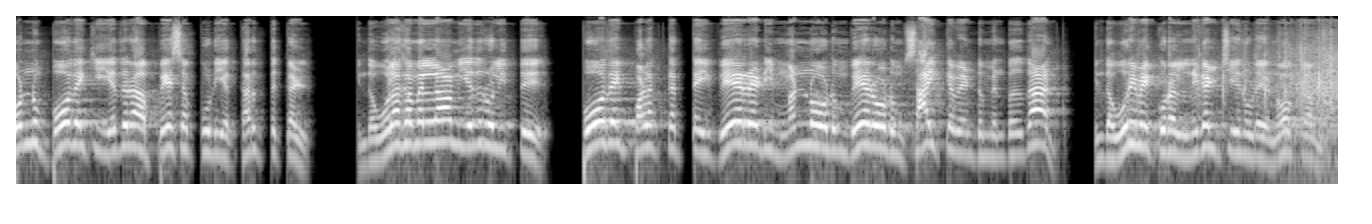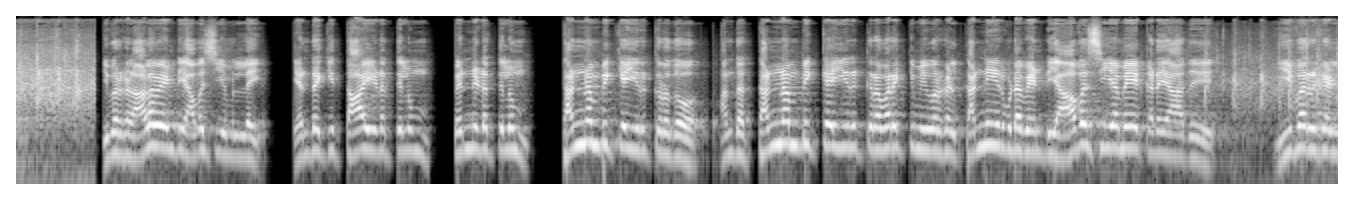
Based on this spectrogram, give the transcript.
பொண்ணு போதைக்கு எதிராக பேசக்கூடிய கருத்துக்கள் இந்த உலகமெல்லாம் எதிரொலித்து போதை பழக்கத்தை வேரடி மண்ணோடும் வேரோடும் சாய்க்க வேண்டும் என்பதுதான் இந்த உரிமை குரல் நிகழ்ச்சியினுடைய நோக்கம். இவர்கள் அள வேண்டிய அவசியமில்லை. என்றைக்கு தாயிடத்திலும் பெண்ணிடத்திலும் தன்னம்பிக்கை இருக்கிறதோ அந்த தன்னம்பிக்கை இருக்கிற வரைக்கும் இவர்கள் கண்ணீர் விட வேண்டிய அவசியமே கிடையாது. இவர்கள்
